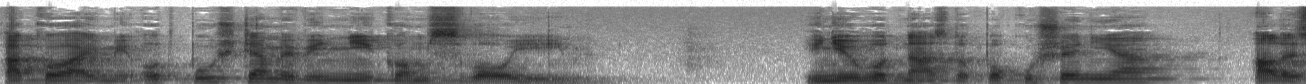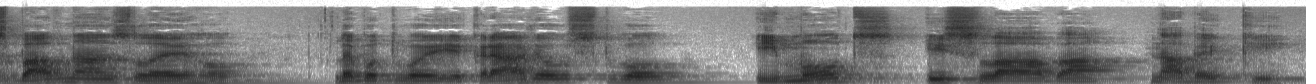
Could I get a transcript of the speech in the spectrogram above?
ako aj my odpúšťame vinníkom svojím. I neuvod nás do pokušenia, ale zbav nás zlého, lebo Tvoje je kráľovstvo, i moc, i sláva na veky.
